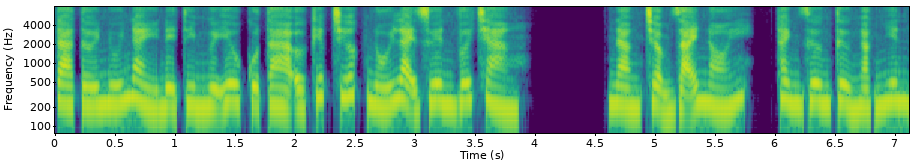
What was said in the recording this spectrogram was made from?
Ta tới núi này để tìm người yêu của ta ở kiếp trước nối lại duyên với chàng. Nàng chậm rãi nói, thanh dương tử ngạc nhiên,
